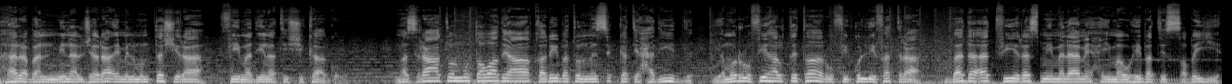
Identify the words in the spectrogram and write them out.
هربا من الجرائم المنتشرة في مدينة شيكاغو. مزرعة متواضعة قريبة من سكة حديد يمر فيها القطار في كل فترة بدأت في رسم ملامح موهبة الصبي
